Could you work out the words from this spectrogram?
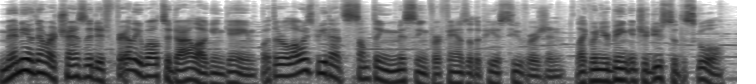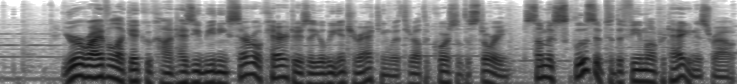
Many of them are translated fairly well to dialogue in-game, but there will always be that something missing for fans of the PS2 version, like when you're being introduced to the school. Your arrival at Gekkoukan has you meeting several characters that you'll be interacting with throughout the course of the story, some exclusive to the female protagonist route.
